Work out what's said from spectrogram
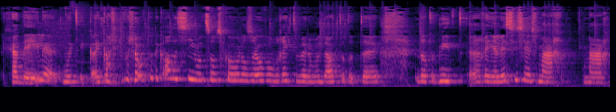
ga delen. Het moet, ik, ik kan niet beloven dat ik alles zie. Want soms komen er zoveel berichten binnen mijn dag dat het, uh, dat het niet uh, realistisch is. Maar, maar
